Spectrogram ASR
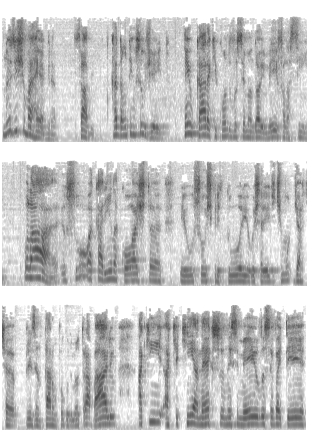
não existe uma regra, sabe? Cada um tem o seu jeito. Tem o cara que quando você mandar o e-mail fala assim: Olá, eu sou a Karina Costa, eu sou escritor e eu gostaria de te, de te apresentar um pouco do meu trabalho. Aqui, aqui, aqui em anexo, nesse e-mail, você vai ter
